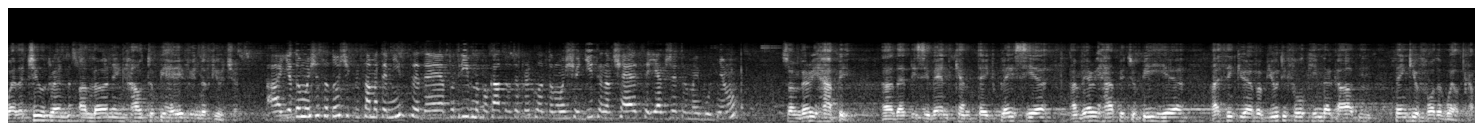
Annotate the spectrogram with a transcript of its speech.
where the children are learning how to behave in the future. А, Я думаю, що садочок це саме те місце, де потрібно показувати приклад, тому що діти навчаються, як жити в майбутньому. So I'm very happy uh, that this event can take place here. I'm very happy to be here. I think you have a beautiful kindergarten. Thank you for the welcome.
